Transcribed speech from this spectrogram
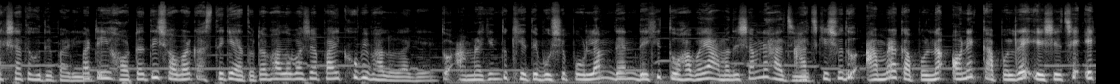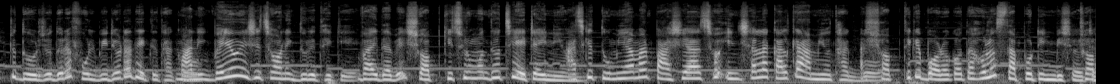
একসাথে হতে পারি। বাট এই হঠাৎই সবার কাছ থেকে এতটা ভালোবাসা পাই খুবই ভালো লাগে। তো আমরা কিন্তু খেতে বসে পড়লাম দেন দেখি তোহা ভাই আমাদের সামনে হাজির। আজকে শুধু আমরা কাপড় না অনেক কাপড়রা এসেছে। একটু ধৈর্য ধরে ফুল ভিডিওটা দেখতে থাকো। মানিক ভাইও এসেছে অনেক দূরে থেকে। ভাই দাবে সবকিছুর মধ্যে হচ্ছে এটাই নিয়ম। আজকে তুমি আমার পাশে আছো ইনশাল্লাহ কালকে আমিও থাকব। সব থেকে বড় কথা হলো সাপোর্টিং বিষয় সব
